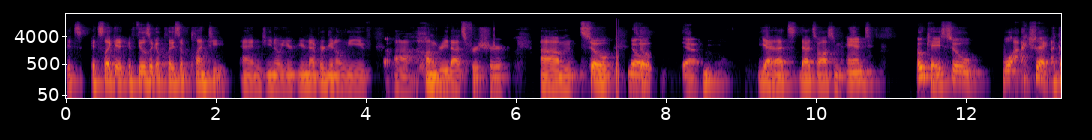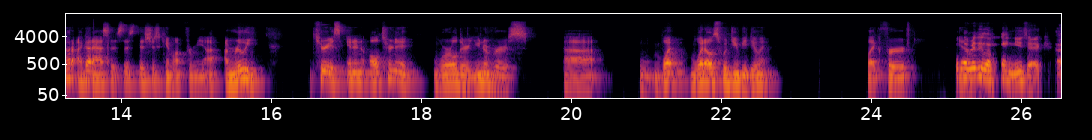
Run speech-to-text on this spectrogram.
it's it's like it, it feels like a place of plenty, and you know, you're you're never gonna leave uh, hungry. That's for sure. Um, so no so yeah yeah, that's that's awesome. And okay, so well, actually, I, I got I got to ask this. This this just came up for me. I, I'm really curious. In an alternate world or universe, uh, what what else would you be doing? Like for well, Yeah. I really love playing music. Uh,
